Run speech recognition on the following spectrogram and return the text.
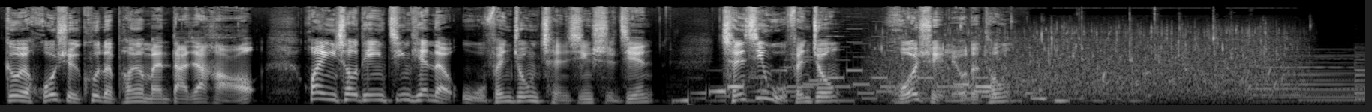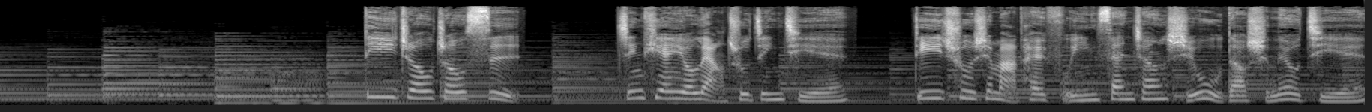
各位活水库的朋友们，大家好，欢迎收听今天的五分钟晨兴时间。晨兴五分钟，活水流得通。第一周周四，今天有两处经节。第一处是马太福音三章十五到十六节，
